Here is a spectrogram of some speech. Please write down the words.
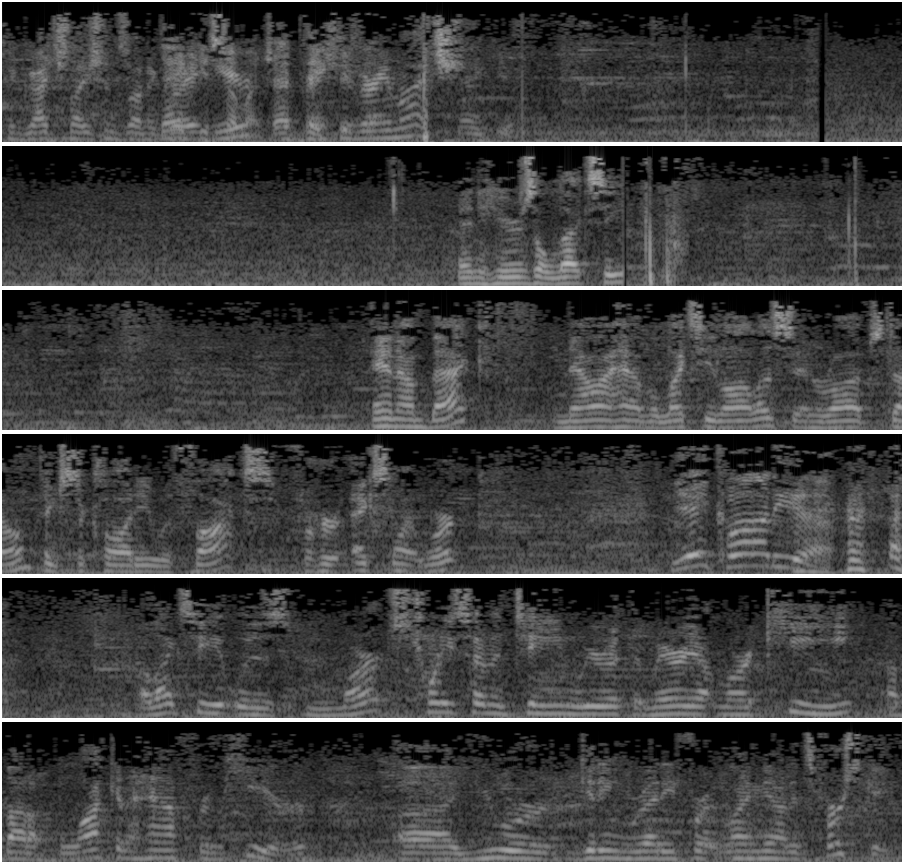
Congratulations on a Thank great you so year. much. I and Thank you very that. much. Thank you. And here's Alexi. And I'm back. Now I have Alexi Lalas and Rob Stone. Thanks to Claudia with Fox for her excellent work. Yay, Claudia! Alexi, it was March 2017. We were at the Marriott Marquis, about a block and a half from here. Uh, you were getting ready for Atlanta United's first game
